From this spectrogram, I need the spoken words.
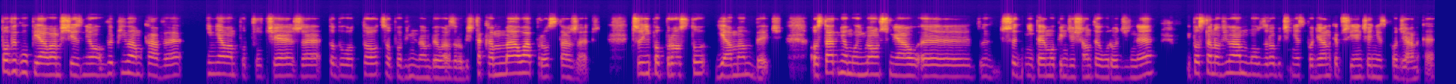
Powygłupiałam się z nią, wypiłam kawę i miałam poczucie, że to było to, co powinnam była zrobić. Taka mała, prosta rzecz. Czyli po prostu ja mam być. Ostatnio mój mąż miał e, trzy dni temu 50 urodziny i postanowiłam mu zrobić niespodziankę, przyjęcie niespodziankę.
